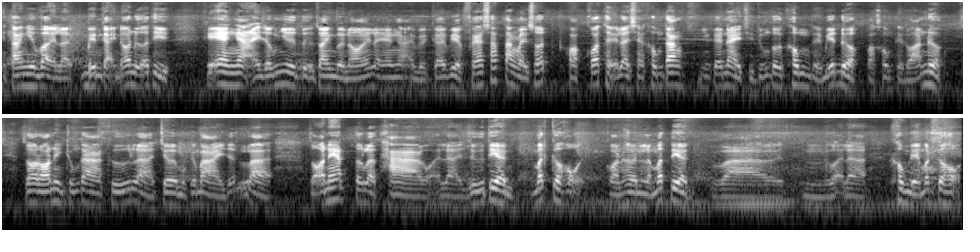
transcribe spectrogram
Thì tăng như vậy là bên cạnh đó nữa thì cái e ngại giống như tự doanh vừa nói là e ngại về cái việc Fed sắp tăng lãi suất hoặc có thể là sẽ không tăng. Nhưng cái này thì chúng tôi không thể biết được và không thể đoán được. Do đó thì chúng ta cứ là chơi một cái bài rất là rõ nét, tức là thà gọi là giữ tiền, mất cơ hội, còn hơn là mất tiền và ừ, gọi là không để mất cơ hội.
